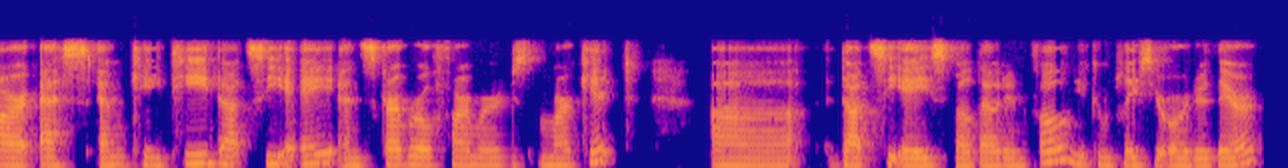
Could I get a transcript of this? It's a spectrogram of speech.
C-O-U-R-T-Y-R-D-F-A-R-M-E-R-S-M-K-T.ca and Scarborough Farmers Market uh, .ca spelled out info. You can place your order there.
